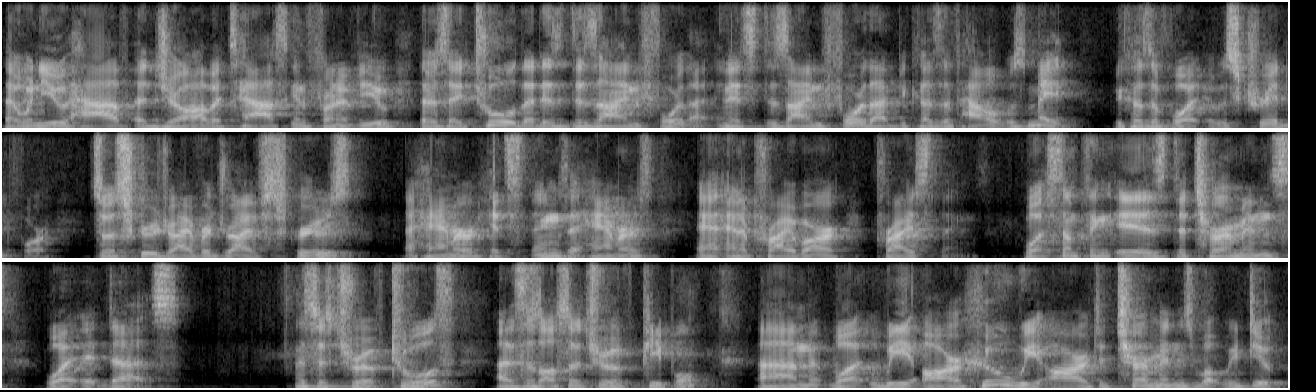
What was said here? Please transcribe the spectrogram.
That when you have a job, a task in front of you, there's a tool that is designed for that. And it's designed for that because of how it was made, because of what it was created for. So a screwdriver drives screws, a hammer hits things, it hammers, and, and a pry bar pries things. What something is determines what it does. This is true of tools. Uh, this is also true of people. Um, what we are, who we are, determines what we do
